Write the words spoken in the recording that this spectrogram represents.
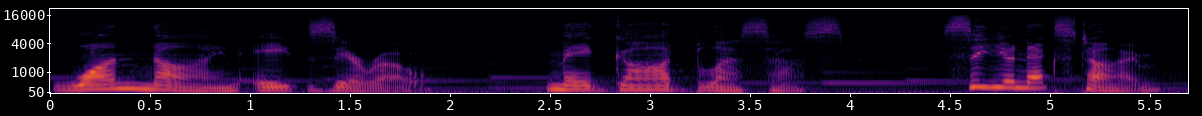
1980. May God bless us. See you next time.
